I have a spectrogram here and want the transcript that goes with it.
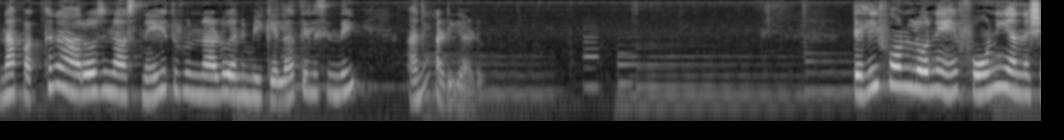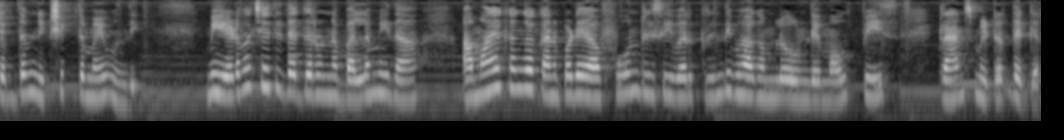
నా పక్కన ఆ రోజు నా స్నేహితుడున్నాడు అని మీకు ఎలా తెలిసింది? అని అడిగాడు. టెలిఫోన్లోనే ఫోనీ అన్న శబ్దం నిక్షిప్తమై ఉంది. మీ ఎడమ చేతి దగ్గరున్న బల్ల మీద అమాయకంగా కనపడే ఆ ఫోన్ రిసీవర్ క్రింది భాగంలో ఉండే మౌత్ పీస్ ట్రాన్స్మిటర్ దగ్గర.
